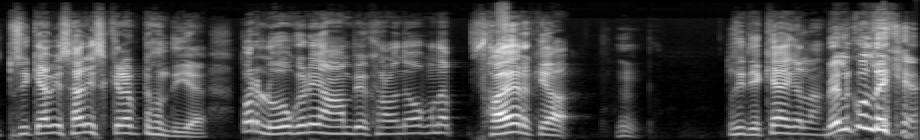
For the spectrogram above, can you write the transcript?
ਤੁਸੀਂ ਕਿਹਾ ਵੀ ਸਾਰੀ ਸਕ੍ਰਿਪਟ ਹੁੰਦੀ ਹੈ ਪਰ ਲੋਕ ਜਿਹੜੇ ਆਮ ਵੇਖਣ ਵਾਲੇ ਨੇ ਉਹ ਕਹਿੰਦਾ ਫਾਇਰ ਕਿਆ। ਤੁਸੀਂ ਦੇਖਿਆ ਇਹ ਗੱਲਾਂ? ਬਿਲਕੁਲ ਦੇਖਿਆ।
